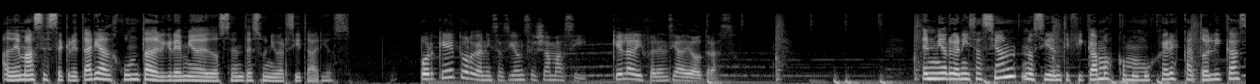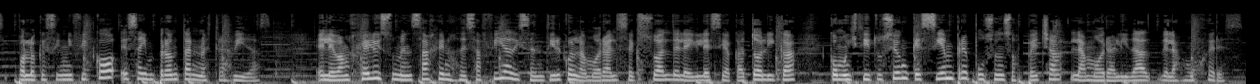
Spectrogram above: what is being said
Además es secretaria adjunta del gremio de docentes universitarios. ¿Por qué tu organización se llama así? ¿Qué la diferencia de otras? En mi organización nos identificamos como mujeres católicas por lo que significó esa impronta en nuestras vidas. El Evangelio y su mensaje nos desafía a disentir con la moral sexual de la Iglesia Católica como institución que siempre puso en sospecha la moralidad de las mujeres.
